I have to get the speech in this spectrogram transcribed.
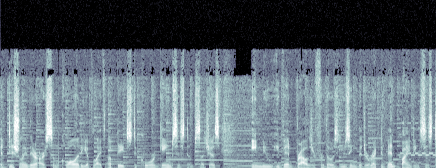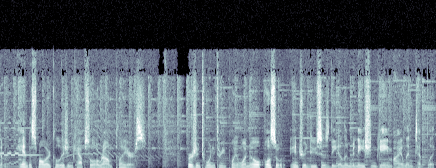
Additionally, there are some quality of life updates to core game systems, such as a new event browser for those using the direct event binding system, and a smaller collision capsule around players. Version 23.10 also introduces the Elimination Game Island template,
